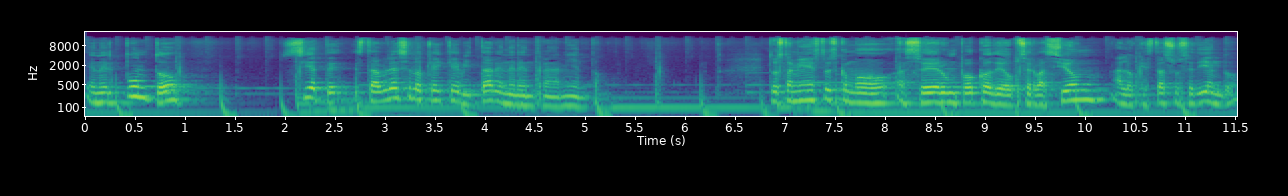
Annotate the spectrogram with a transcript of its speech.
En el punto 7, establece lo que hay que evitar en el entrenamiento. Entonces también esto es como hacer un poco de observación a lo que está sucediendo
